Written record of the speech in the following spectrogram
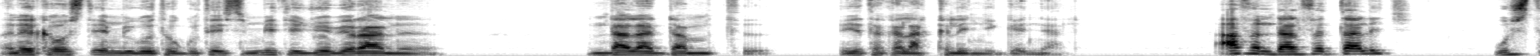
እኔ ከውስጥ የሚጎተጉተኝ ስሜት የጆቢራን እንዳላዳምጥ እየተከላከለኝ ይገኛል። አፍ እንዳልፈታ ልጅ ውስጤ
